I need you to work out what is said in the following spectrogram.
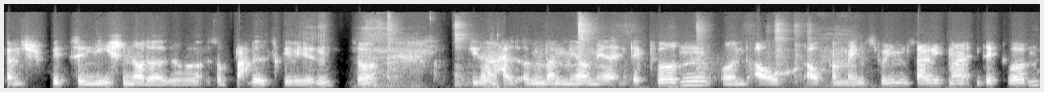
ganz spitze Nischen oder so, so Bubbles gewesen. So die dann halt irgendwann mehr und mehr entdeckt wurden und auch, auch vom Mainstream, sage ich mal, entdeckt wurden.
